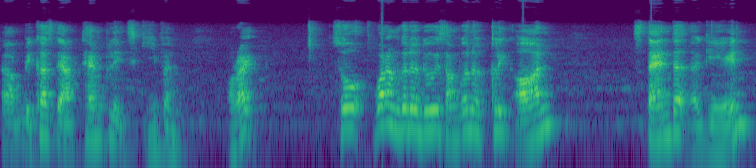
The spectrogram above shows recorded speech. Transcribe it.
uh, because there are templates given. Alright? So what I'm going to do is I'm going to click on standard again.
